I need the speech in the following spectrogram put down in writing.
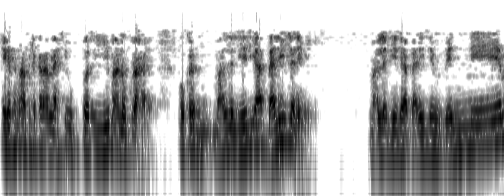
ඒක තමයි අපිට කරන්න ඇති උප්පරීම අනුග්‍රහය. ඕක මල්ල ලියලියා බැලිල්ල නෙවෙයි. මල්ල ලියලියා බැලිල්ල වෙන්නේම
